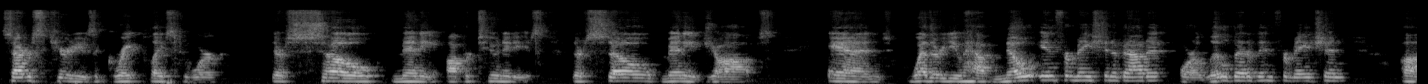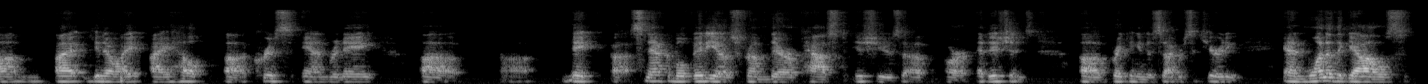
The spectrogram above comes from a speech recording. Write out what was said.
cybersecurity is a great place to work. There's so many opportunities, there's so many jobs. And whether you have no information about it or a little bit of information, um, I, you know, I, I help uh, Chris and Renee uh, uh, make uh, snackable videos from their past issues of, or editions of Breaking into Cybersecurity. And one of the gals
